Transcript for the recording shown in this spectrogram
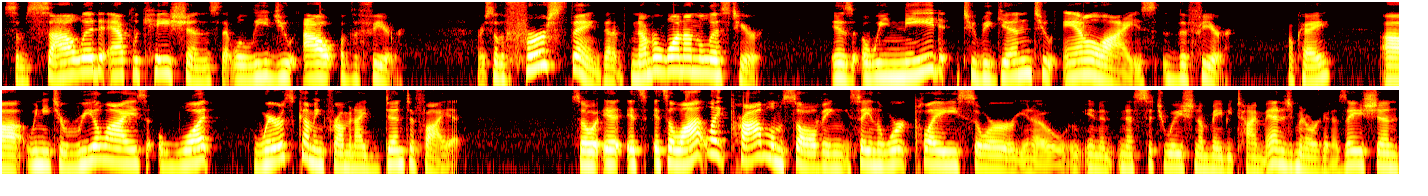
some solid applications that will lead you out of the fear. All right, so the first thing that number one on the list here is we need to begin to analyze the fear. Okay, uh, we need to realize what where it's coming from and identify it. So it, it's it's a lot like problem solving, say in the workplace or you know in a, in a situation of maybe time management, organization,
